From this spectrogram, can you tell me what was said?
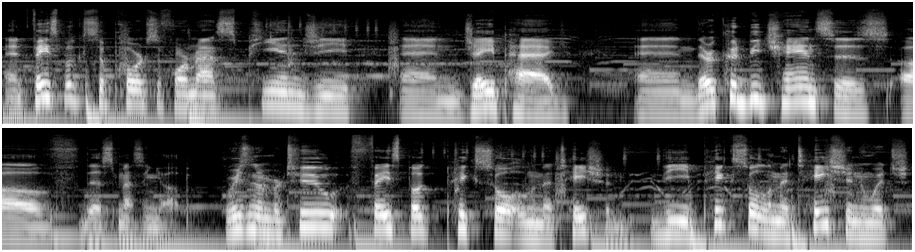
And Facebook supports the formats PNG and JPEG, and there could be chances of this messing up. Reason number two, Facebook pixel limitation. The pixel limitation which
